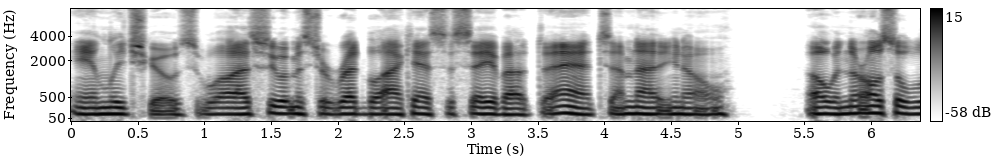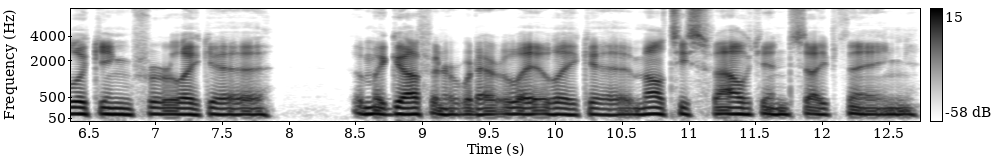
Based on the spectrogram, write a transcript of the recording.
And Leech goes, Well, I see what Mr. Redblock has to say about that. I'm not, you know. Oh, and they're also looking for like a, a MacGuffin or whatever, like, a Maltese Falcon type thing.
